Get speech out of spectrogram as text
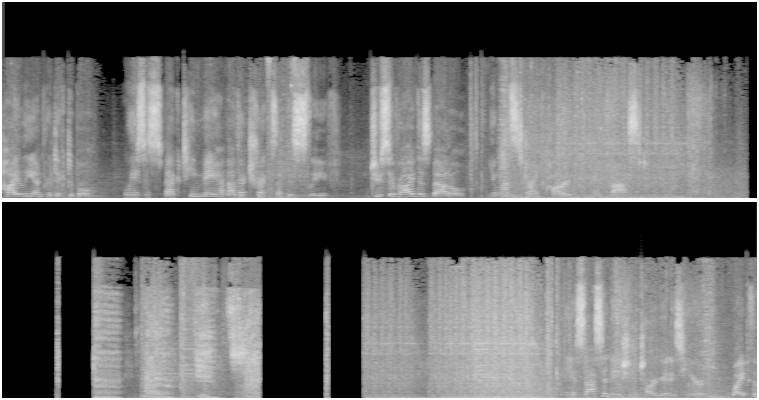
Highly unpredictable. We suspect he may have other tricks up his sleeve. To survive this battle, you must strike hard and fast. The assassination target is here. Wipe them.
